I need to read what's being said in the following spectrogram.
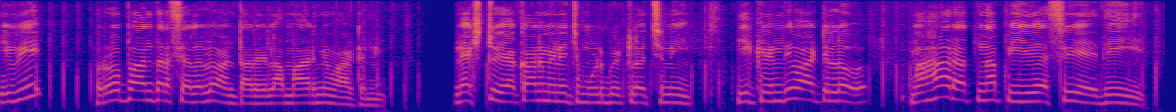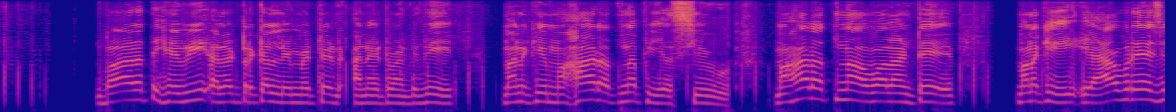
ఇవి రూపాంతర శలలు అంటారు. ఇలా మారిన వాటిని. నెక్స్ట్ ఎకానమీ నుంచి మూడు బిట్లు వచ్చినాయి. ఈ క్రింది వాటిలో మహారత్న పిఎస్సి ఏది? భారత్ హెవీ ఎలక్ట్రికల్ లిమిటెడ్ అనేటువంటిది మనకి మహారత్న పిఎస్యు మహారత్న అవ్వాలంటే మనకి యావరేజ్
